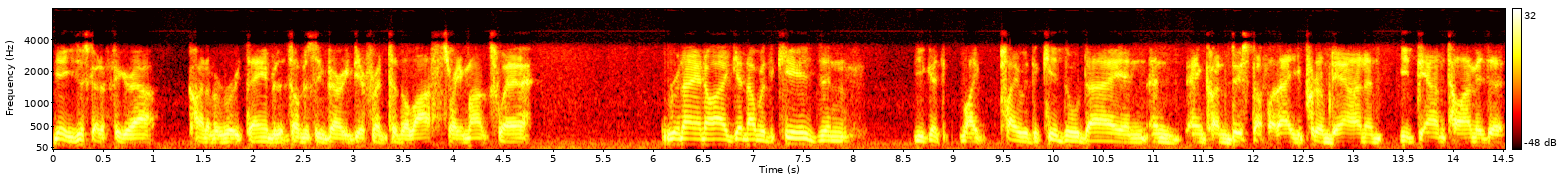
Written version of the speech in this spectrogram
yeah, you just got to figure out kind of a routine, but it's obviously very different to the last three months where Renee and I are getting up with the kids and you get to like play with the kids all day and, and, and kind of do stuff like that. You put them down and your downtime is at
